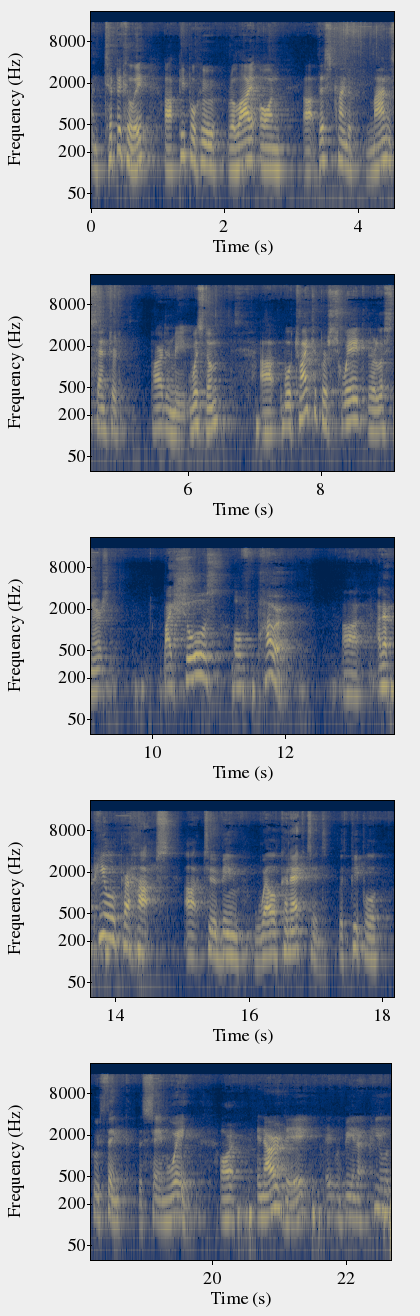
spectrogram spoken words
And typically, uh, people who rely on uh, this kind of man centered, pardon me, wisdom uh, will try to persuade their listeners by shows of power uh, an appeal perhaps uh, to being well connected with people who think the same way. Or in our day, it would be an appeal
